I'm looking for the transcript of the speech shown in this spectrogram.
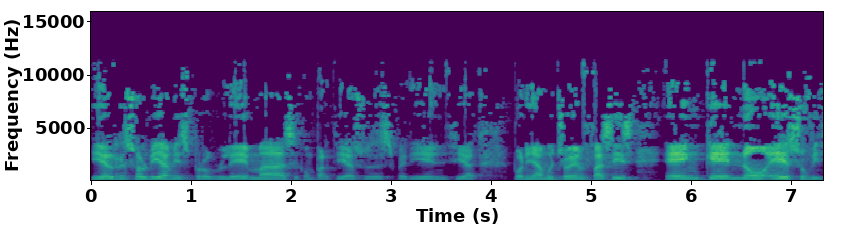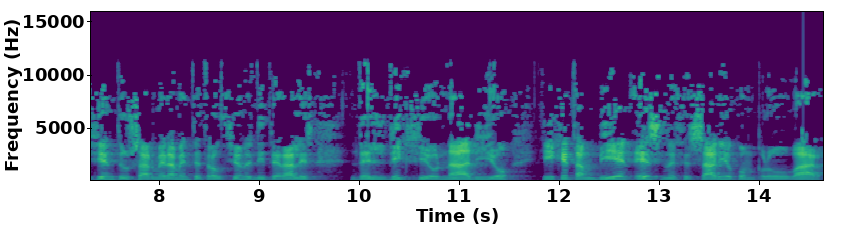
y él resolvía mis problemas y compartía sus experiencias. Ponía mucho énfasis en que no es suficiente usar meramente traducciones literales del diccionario y que también es necesario comprobar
